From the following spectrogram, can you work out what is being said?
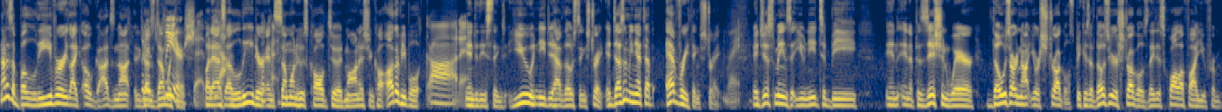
not as a believer, like, oh, God's not God's as done leadership, with you, but as a leader and someone who's called to admonish and call other people into these things. You need to have those things straight. It doesn't mean you have to have everything straight. Right. It just means that you need to be in, in a position where those are not your struggles. Because if those are your struggles, they disqualify you from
